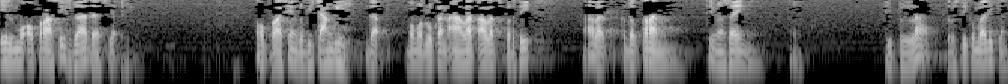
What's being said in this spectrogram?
ilmu operasi sudah ada sejak dulu. operasi yang lebih canggih tidak memerlukan alat-alat seperti alat kedokteran di masa ini. Dibelah terus dikembalikan.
